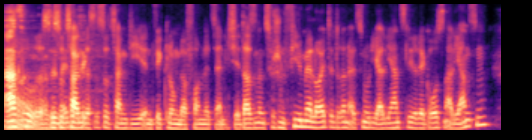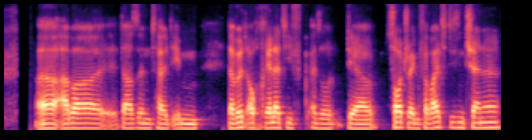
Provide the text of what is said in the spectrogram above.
Channel. Also, also das, also ist sozusagen, das ist sozusagen die Entwicklung davon letztendlich. Da sind inzwischen viel mehr Leute drin als nur die Allianzlieder der großen Allianzen. Äh, aber da sind halt eben, da wird auch relativ, also der Sword Dragon verwaltet diesen Channel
